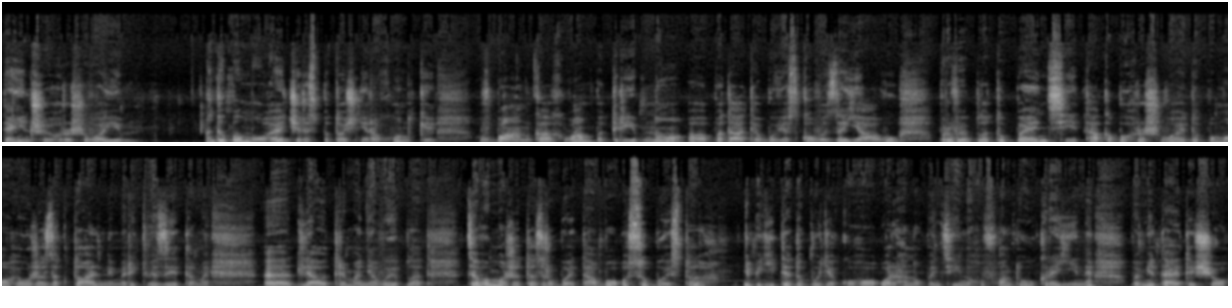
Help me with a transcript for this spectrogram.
та іншої грошової допомоги через поточні рахунки в банках, вам потрібно е, подати обов'язково заяву про виплату пенсії, так, або грошової допомоги уже з актуальними реквізитами е, для отримання виплат. Це ви можете зробити або особисто і підійти до будь-якого органу Пенсійного фонду України. Пам'ятайте, що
